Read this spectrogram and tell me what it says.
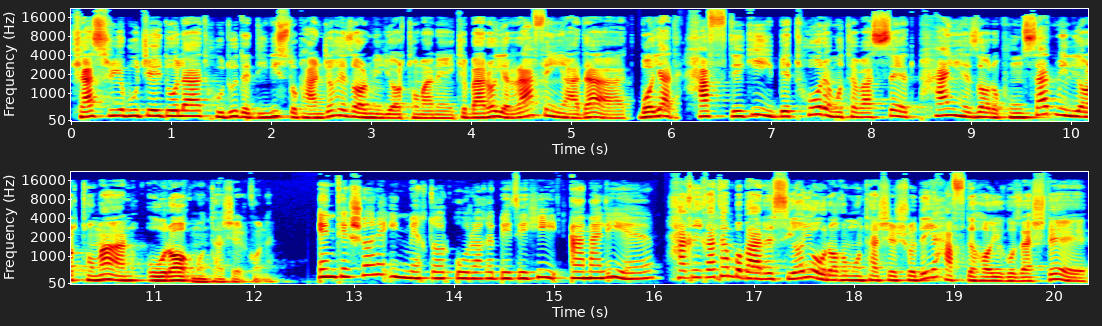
کسری بودجه دولت حدود 250 هزار میلیارد تومنه که برای رفع این عدد باید هفتگی به طور متوسط 5500 میلیارد تومن اوراق منتشر کنه. انتشار این مقدار اوراق بدهی عملیه؟ حقیقتا با بررسی های اوراق منتشر شده هفته های گذشته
